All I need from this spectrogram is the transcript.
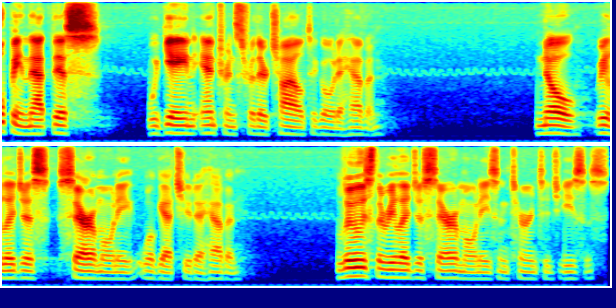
hoping that this would gain entrance for their child to go to heaven. No religious ceremony will get you to heaven. Lose the religious ceremonies and turn to Jesus.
